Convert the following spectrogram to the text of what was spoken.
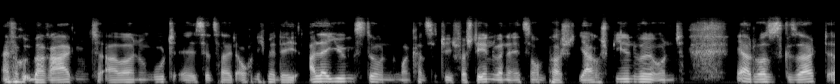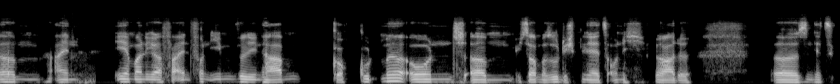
einfach überragend. Aber nun gut, er ist jetzt halt auch nicht mehr der allerjüngste und man kann es natürlich verstehen, wenn er jetzt noch ein paar Jahre spielen will. Und ja, du hast es gesagt, ähm, ein ehemaliger Verein von ihm will ihn haben, Gok Gutme. Und ähm, ich sag mal so, die spielen ja jetzt auch nicht gerade äh, sind jetzt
